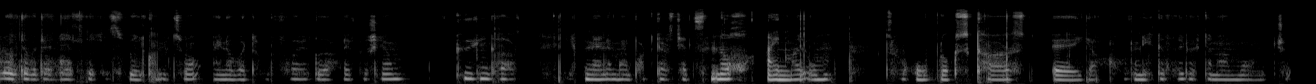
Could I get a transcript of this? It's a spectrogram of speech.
Hallo und damit ein herzliches Willkommen zu einer weiteren Folge Haifischlärm Küchencast. Ich benenne meinen Podcast jetzt noch einmal um zu Roblox Cast. Äh, ja, hoffentlich gefällt euch der Name und ciao.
